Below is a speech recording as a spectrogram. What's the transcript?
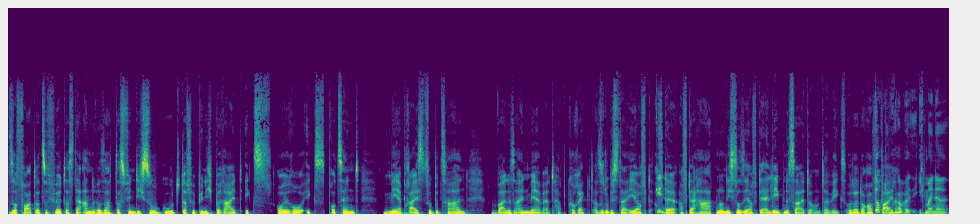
sofort dazu führt, dass der andere sagt, das finde ich so gut, dafür bin ich bereit, x Euro, x Prozent mehr Preis zu bezahlen, weil es einen Mehrwert hat, korrekt? Also du bist da eher auf, genau. auf, der, auf der harten und nicht so sehr auf der Erlebnisseite unterwegs, oder? Doch auf doch, beiden? Doch, aber ich meine,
